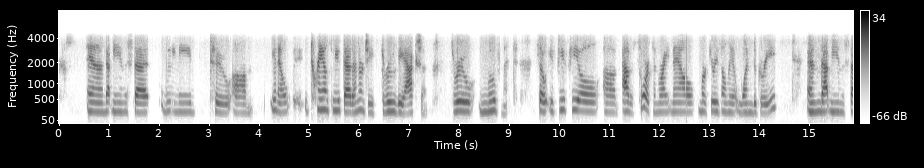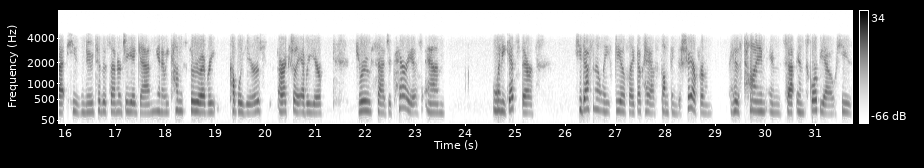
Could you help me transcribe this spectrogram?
and that means that we need to, um, you know, transmute that energy through the action, through movement. So if you feel uh, out of sorts, and right now Mercury's only at one degree, and that means that he's new to this energy again. You know, he comes through every couple years, or actually every year, through Sagittarius, and when he gets there, he definitely feels like, okay, I have something to share from his time in in Scorpio. He's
